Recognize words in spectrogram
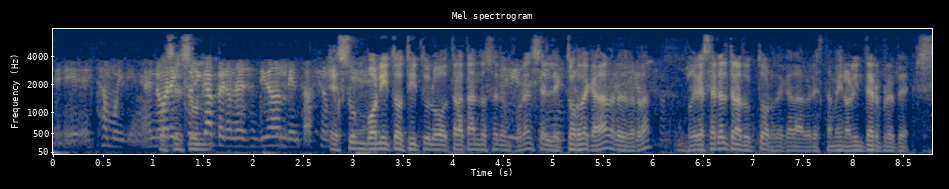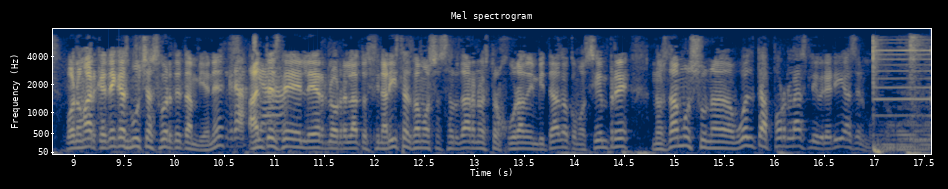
eh, está muy bien. ¿eh? No pues era histórica, pero en el sentido de ambientación. Es un bonito título tratándose de un forense, el lector de cadáveres, ¿verdad? Podría ser el traductor de cadáveres también, o el intérprete. Bueno, Mar, que tengas mucha suerte también, ¿eh? Antes de leer los relatos finalistas, vamos a saludar a nuestro jurado invitado. Como siempre, nos damos una vuelta por las librerías del mundo.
